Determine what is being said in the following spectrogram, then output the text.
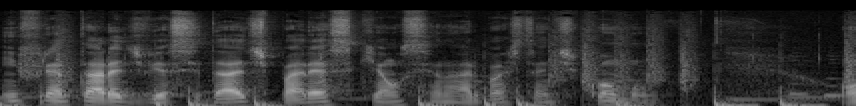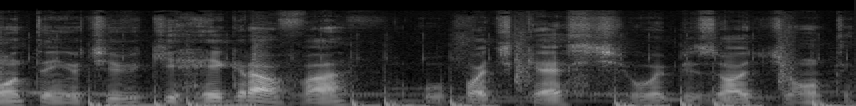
enfrentar adversidades parece que é um cenário bastante comum. Ontem eu tive que regravar o podcast, o episódio de ontem,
